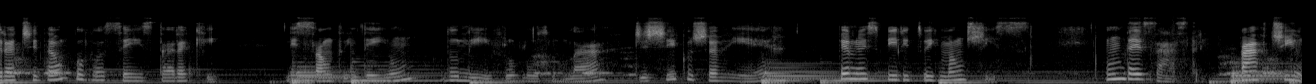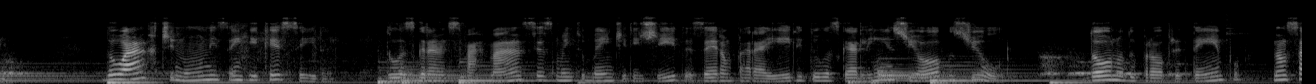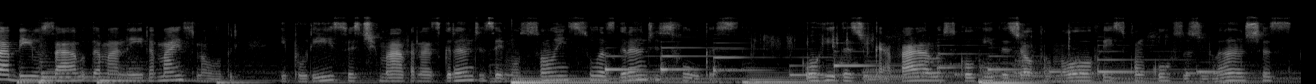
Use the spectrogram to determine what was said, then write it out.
Gratidão por você estar aqui. Lição 31 do livro Luz no Lar, de Chico Xavier, pelo Espírito Irmão X. Um desastre. Parte 1. Duarte Nunes enriquecera. Duas grandes farmácias, muito bem dirigidas, eram para ele duas galinhas de ovos de ouro. Dono do próprio tempo, não sabia usá-lo da maneira mais nobre e por isso estimava nas grandes emoções suas grandes fugas. Corridas de cavalos, corridas de automóveis, concursos de lanchas.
